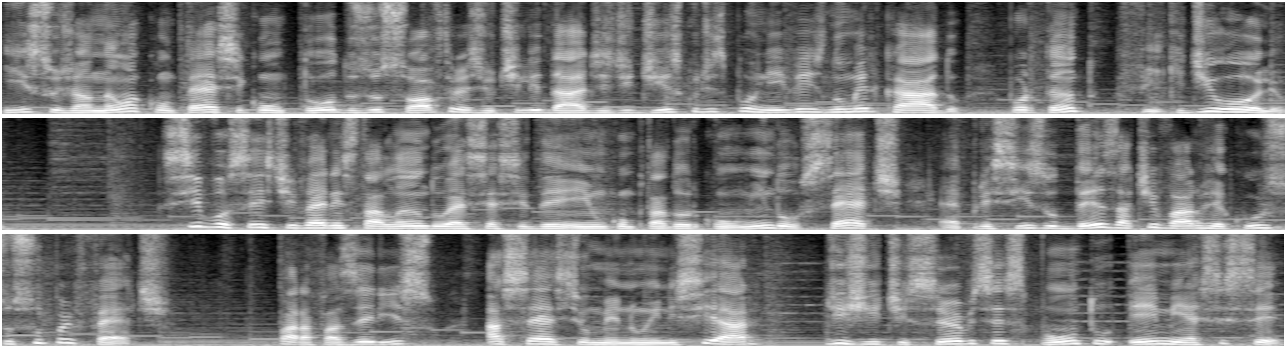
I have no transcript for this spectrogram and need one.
Isso já não acontece com todos os softwares e utilidades de disco disponíveis no mercado, portanto, fique de olho. Se você estiver instalando o SSD em um computador com Windows 7, é preciso desativar o recurso Superfetch. Para fazer isso, acesse o menu Iniciar, digite services.msc.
